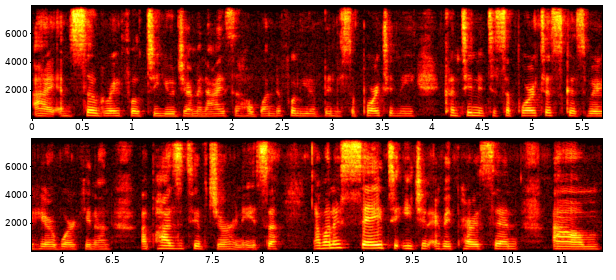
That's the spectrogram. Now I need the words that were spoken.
I am so grateful to you Gemini so how wonderful you have been supporting me. Continue to support us because we're here working on a positive journey. So I want to say to each and every person um,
